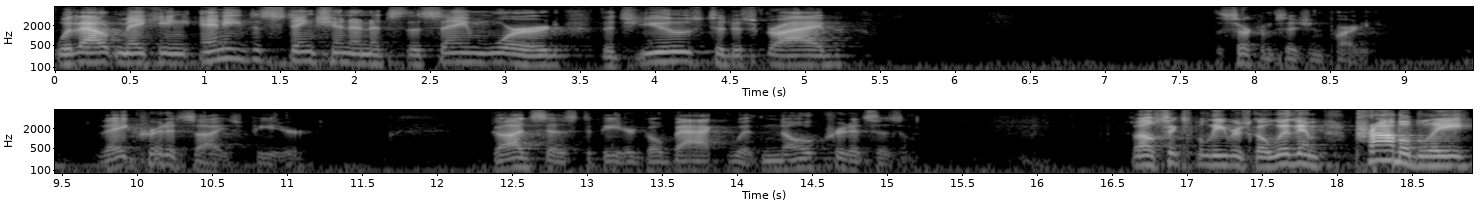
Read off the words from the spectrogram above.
without making any distinction, and it's the same word that's used to describe the circumcision party. They criticize Peter. God says to Peter, Go back with no criticism. Well, six believers go with him, probably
